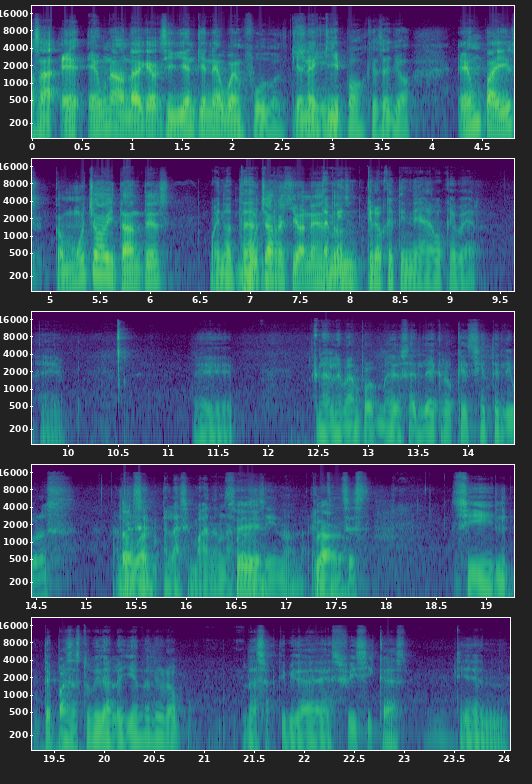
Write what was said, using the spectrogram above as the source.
O sea, es, es, una onda que, si bien tiene buen fútbol, tiene sí. equipos, qué sé yo, es un país con muchos habitantes, bueno, muchas regiones. También entonces... creo que tiene algo que ver. Eh, eh, el alemán por medio se lee, creo que siete libros a, la, se a la, semana, una sí, cosa así, ¿no? Claro. Entonces, si te pasas tu vida leyendo el libro, las actividades físicas tienen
